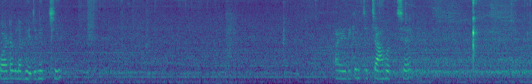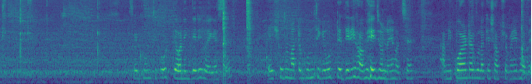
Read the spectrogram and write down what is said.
পরাটাগুলো ভেজে নিচ্ছি। আর এদিকে হচ্ছে চা হচ্ছে। সে ঘুম থেকে উঠতে অনেক দেরি হয়ে গেছে। এই শুধুমাত্র ঘুম থেকে উঠতে দেরি হবে, এই জন্যই হচ্ছে আমি পরোটাগুলোকে সবসময় এইভাবে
